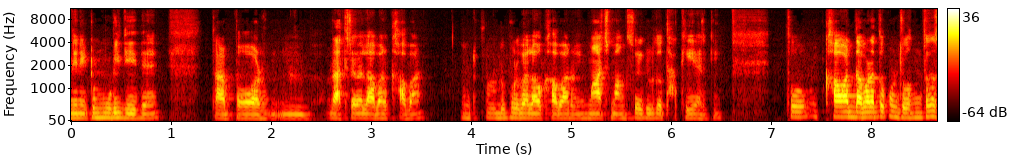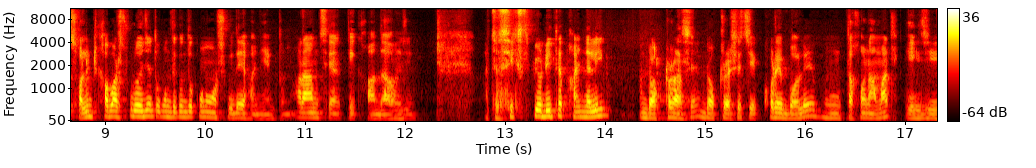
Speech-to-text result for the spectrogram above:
দিন একটু মুড়ি দিয়ে দেয়, তারপর রাত্রেবেলা আবার খাবার দুপুরবেলাও খাবার, ওই মাছ, মাংস এগুলো তো থাকেই আর কি তো খাবার দাবার তো যখন থেকে সলিড খাবার শুরু হয়েছে তখন থেকে কিন্তু কোনো অসুবিধাই হয়নি একদম, আরামসে আর কি খাওয়া দাওয়া হয়েছে আচ্ছা সিক্স পিওডিতে ফাইনালি ডক্টর আসে ডক্টর এসে চেক করে, বলে তখন আমার এই যে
